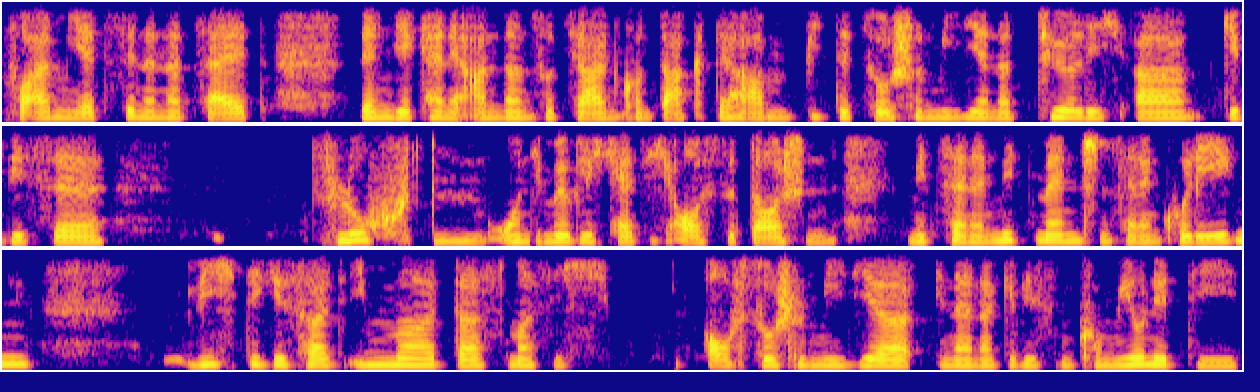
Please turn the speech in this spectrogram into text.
vor allem jetzt in einer Zeit, wenn wir keine anderen sozialen Kontakte haben, bietet Social Media natürlich äh, gewisse Flucht und die Möglichkeit, sich auszutauschen mit seinen Mitmenschen, seinen Kollegen. Wichtig ist halt immer, dass man sich auf Social Media in einer gewissen Community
